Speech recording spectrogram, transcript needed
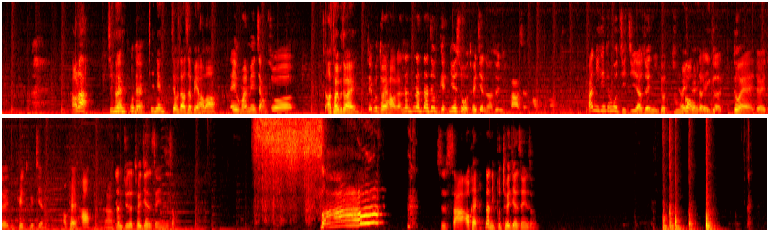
好了，今天哎，OK 今天就到这边好不好？哎、我们还没讲说啊，推不推？推不推好了，那那那就给，因为是我推荐的，所以你发声好了吗？反正你已经看过几集了，所以你有足够的一个，对对对，你可以推荐。OK，好，啊，那你觉得推荐的声音是什么？啥？是啥。OK，那你不推荐的声音是什么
